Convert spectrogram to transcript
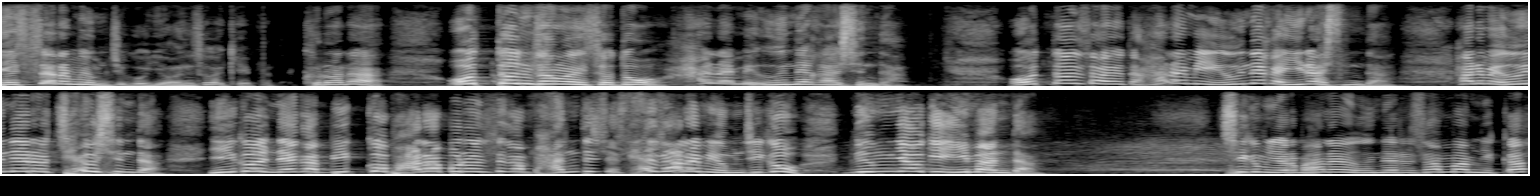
옛사람이 움직이고 연수가 개입한다 그러나 어떤 상황에서도 하나님의 은혜가 하신다 어떤 상황에도 하나님의 은혜가 일하신다. 하나님의 은혜로 채우신다. 이걸 내가 믿고 바라보는 순간 반드시 새 사람이 움직이고 능력이 임한다. 지금 여러분 하나님의 은혜를 사모합니까?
